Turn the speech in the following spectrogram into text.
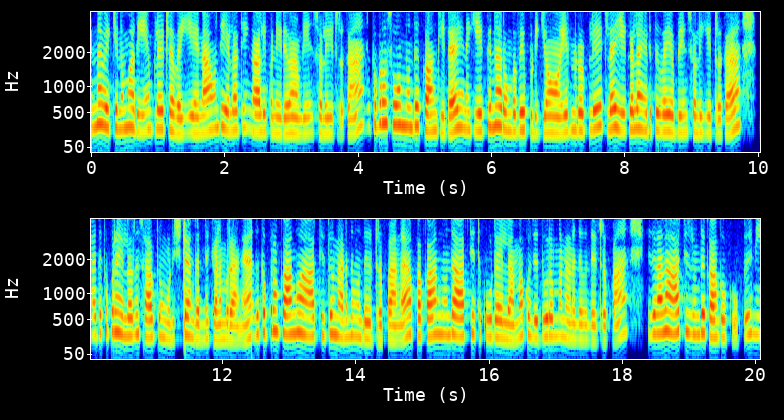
என்ன வைக்கணுமோ அது என் பிளேட்டில் வையே. நான் வந்து எல்லாத்தையும் காலி பண்ணிவிடுவேன் அப்படின்னு சொல்லிட்டு இருக்கான். அதுக்கப்புறம் சோம் வந்து காங் கிட்ட எனக்கு எக்குனா ரொம்பவே பிடிக்கும். என்னோட பிளேட்டில் எக்கெல்லாம் எடுத்து வை அப்படின்னு சொல்லிக்கிட்டு இருக்கா. அதுக்கப்புறம் எல்லாரும் சாப்பிட்டு முடிச்சுட்டு அங்கேருந்து கிளம்புறாங்க. அதுக்கப்புறம் காங்கும் ஆர்த்தித்தும் நடந்து வந்துகிட்டு இருப்பாங்க. அப்போ காங் வந்து ஆர்த்தித்து கூட இல்லை இல்லாமல் கொஞ்சம் தூரமாக நடந்து வந்துட்டு இருப்பான் இதனால் ஆர்த்தித் வந்து காங்கை கூப்பிட்டு நீ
